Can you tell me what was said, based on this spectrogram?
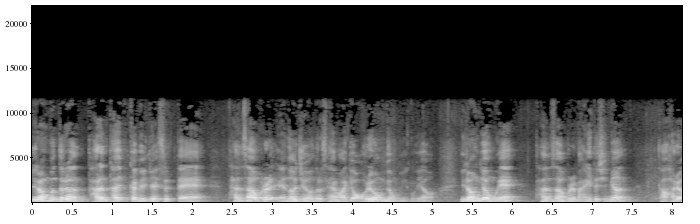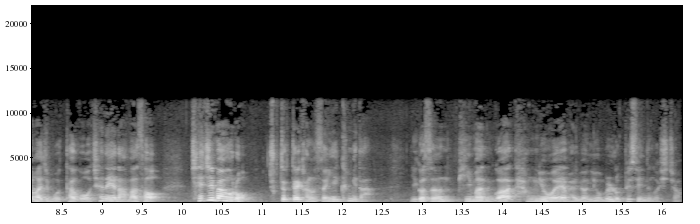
이런 분들은 다른 타입과 비교했을 때 탄수화물을 에너지원으로 사용하기 어려운 경우이고요. 이런 경우에 탄수화물을 많이 드시면 다 활용하지 못하고 체내에 남아서 체지방으로 축적될 가능성이 큽니다. 이것은 비만과 당뇨의 발병 위험을 높일 수 있는 것이죠.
